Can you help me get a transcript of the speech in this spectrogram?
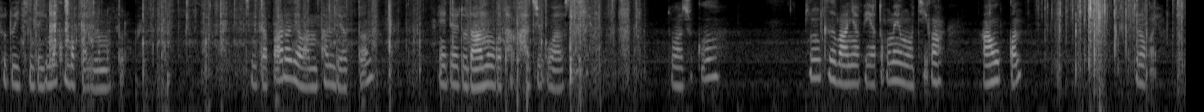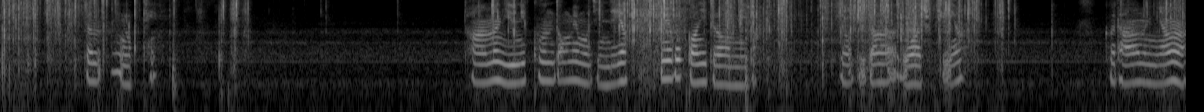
저도 진짜 이만큼밖에 안 남았더라고요. 진짜 빠르게 완판되었던 애들도 남은 거 다 가지고 왔어요. 도와주고 핑크 마녀 비아 떡메모지가 9건 들어가요. 짠 이렇게 다음은 유니콘 떡메모지인데요. 7건이 들어갑니다. 여기다 놓아줄게요. 그 다음은요.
